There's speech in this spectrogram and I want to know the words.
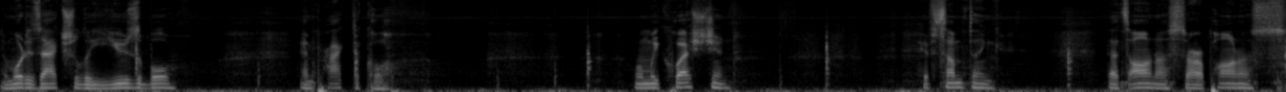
and what is actually usable and practical. When we question if something that's on us or upon us,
